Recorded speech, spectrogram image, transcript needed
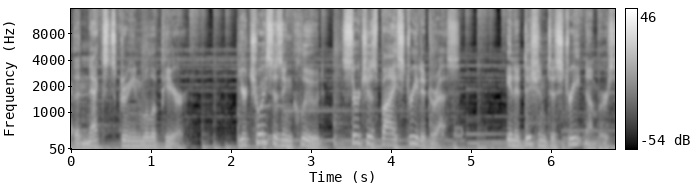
the next screen will appear. Your choices include searches by street address. In addition to street numbers,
